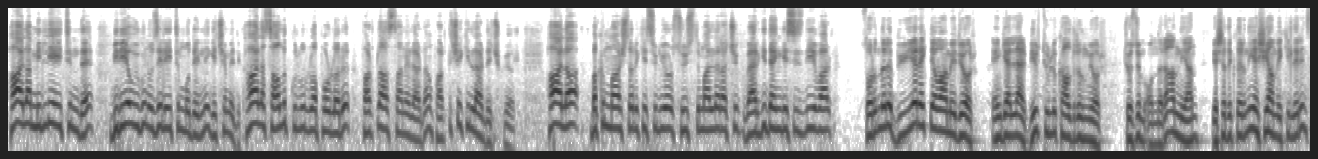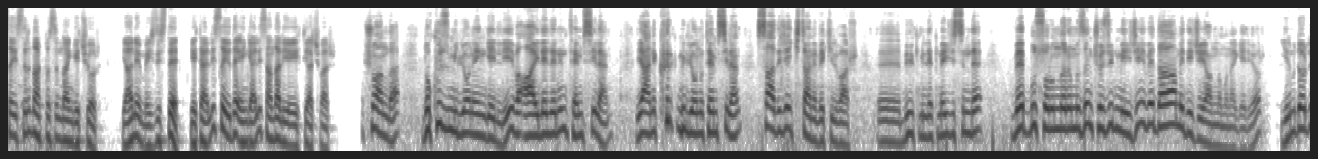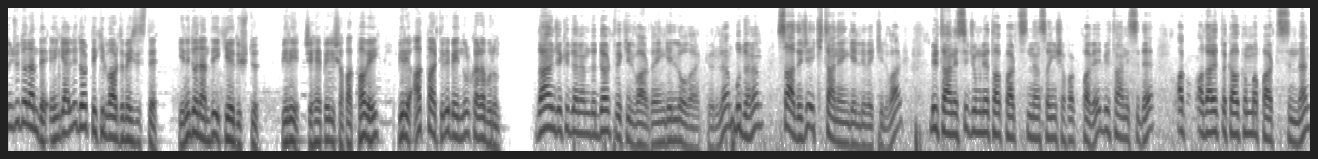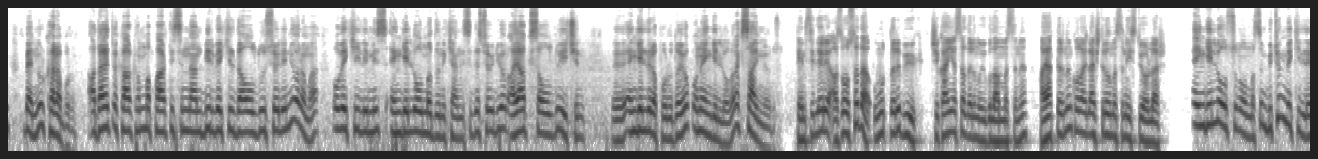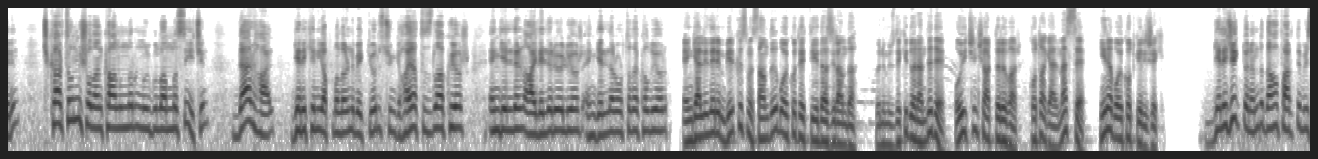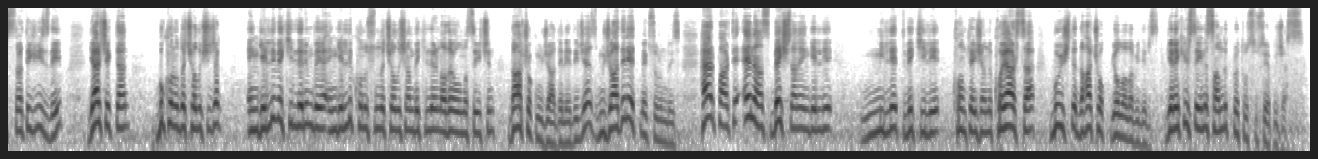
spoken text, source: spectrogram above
Hala milli eğitimde bireye uygun özel eğitim modeline geçemedik. Hala sağlık kurulu raporları farklı hastanelerden farklı şekillerde çıkıyor. Hala bakım maaşları kesiliyor, suistimaller açık, vergi dengesizliği var. Sorunları büyüyerek devam ediyor. Engeller bir türlü kaldırılmıyor. Çözüm onları anlayan, yaşadıklarını yaşayan vekillerin sayısının artmasından geçiyor. Yani mecliste yeterli sayıda engelli sandalyeye ihtiyaç var. Şu anda 9 milyon engelliyi ve ailelerini temsilen yani 40 milyonu temsilen sadece iki tane vekil var e, Büyük Millet Meclisi'nde ve bu sorunlarımızın çözülmeyeceği ve devam edeceği anlamına geliyor. 24. dönemde engelli 4 vekil vardı mecliste. Yeni dönemde ikiye düştü. Biri CHP'li Şafak Pavey, biri AK Partili Bennur Karaburun. Daha önceki dönemde 4 vekil vardı engelli olarak görülen. Bu dönem sadece 2 tane engelli vekil var. Bir tanesi Cumhuriyet Halk Partisi'nden Sayın Şafak Pavey, bir tanesi de Adalet ve Kalkınma Partisi'nden Bennur Karaburun. Adalet ve Kalkınma Partisi'nden bir vekil daha olduğu söyleniyor ama o vekilimiz engelli olmadığını kendisi de söylüyor. Ayağı kısa olduğu için e, engelli raporu da yok. Onu engelli olarak saymıyoruz. Temsilleri az olsa da umutları büyük. Çıkan yasaların uygulanmasını, hayatlarının kolaylaştırılmasını istiyorlar. Engelli olsun olmasın bütün vekillerin çıkartılmış olan kanunların uygulanması için derhal gerekeni yapmalarını bekliyoruz. Çünkü hayat hızlı akıyor, engellilerin aileleri ölüyor, engelliler ortada kalıyor. Engellilerin bir kısmı sandığı boykot etti 7 Haziran'da. Önümüzdeki dönemde de oy için şartları var. Kota gelmezse yine boykot gelecek. Gelecek dönemde daha farklı bir strateji izleyip gerçekten bu konuda çalışacak engelli vekillerin veya engelli konusunda çalışan vekillerin aday olması için daha çok mücadele edeceğiz. Mücadele etmek zorundayız. Her parti en az 5 tane engelli milletvekili kontenjanı koyarsa bu işte daha çok yol alabiliriz. Gerekirse yine sandık protestosu yapacağız.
